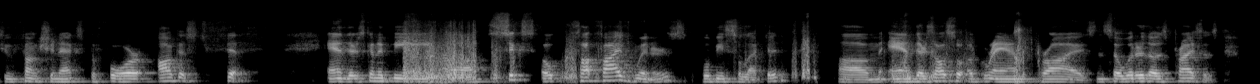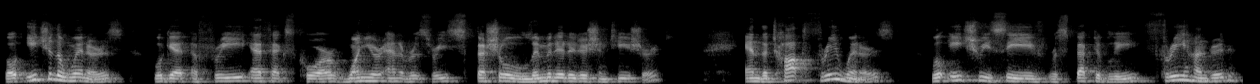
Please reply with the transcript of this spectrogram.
to FunctionX before August 5th and there's going to be uh, six, oh, five winners will be selected. Um, and there's also a grand prize. And so, what are those prizes? Well, each of the winners will get a free FX Core one year anniversary special limited edition t shirt. And the top three winners will each receive, respectively, 300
